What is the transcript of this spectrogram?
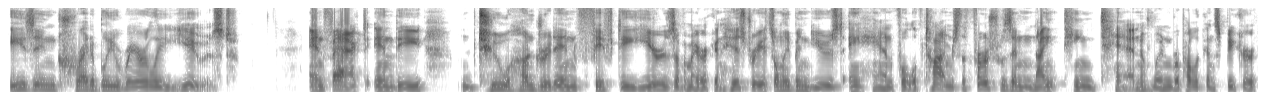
is incredibly rarely used. In fact, in the 250 years of American history, it's only been used a handful of times. The first was in 1910 when Republican Speaker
